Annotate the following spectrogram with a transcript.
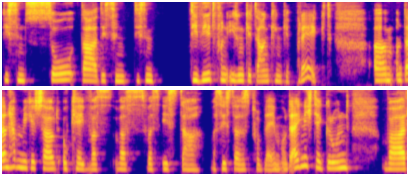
die sind so da, die sind, die sind die wird von ihren Gedanken geprägt. Ähm, und dann haben wir geschaut, okay, was, was, was ist da? Was ist da das Problem? Und eigentlich der Grund war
